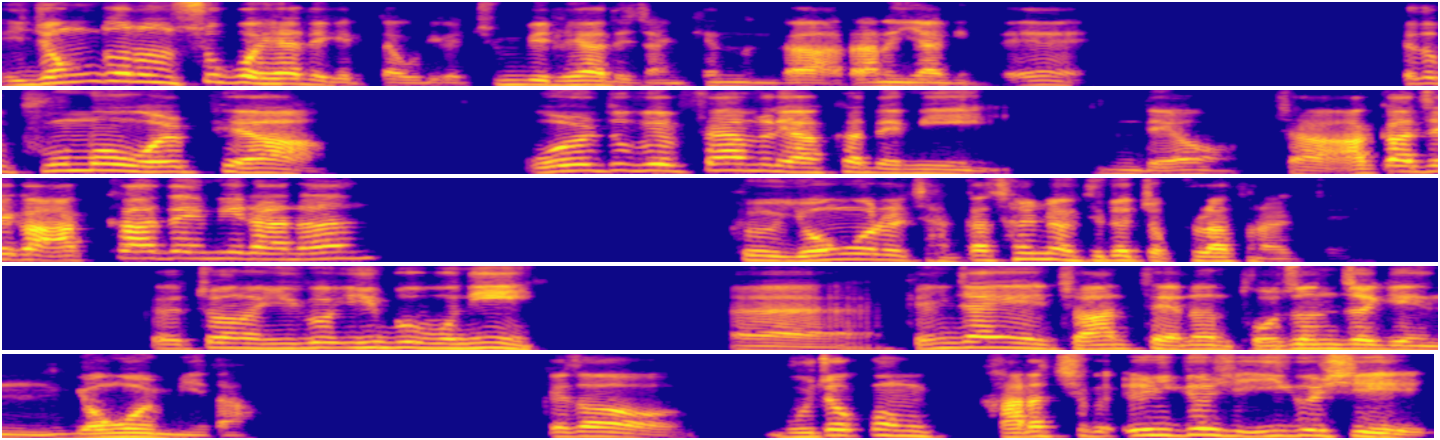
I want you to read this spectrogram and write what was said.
이 정도는 수고해야 되겠다. 우리가 준비를 해야 되지 않겠는가라는 이야기인데 그래서 부모 월폐화 월드뷰 패밀리 아카데미인데요. 자, 아까 제가 아카데미라는 그 용어를 잠깐 설명드렸죠. 플라톤 할 때. 그래서 저는 이거 이 부분이 예, 굉장히 저한테는 도전적인 용어입니다. 그래서 무조건 가르치고 1교시, 2교시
